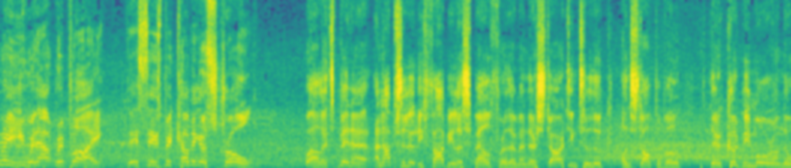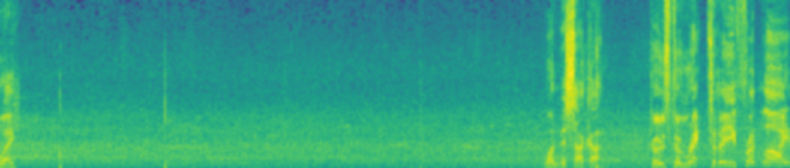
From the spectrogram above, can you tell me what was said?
Three without reply. This is becoming a stroll. Well, it's been a, an absolutely fabulous spell for them, and they're starting to look unstoppable. There could be more on the way. Wan-Bissaka goes direct to the front line.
